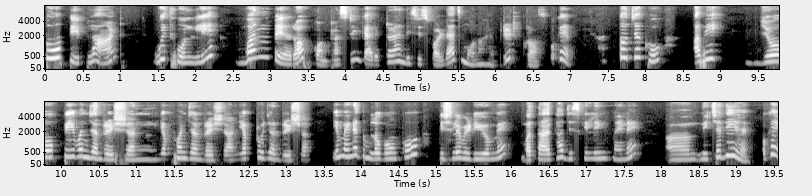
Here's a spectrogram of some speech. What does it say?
two pea plant with only one pair of contrasting character and this is called as monohybrid cross, okay? तो देखो, अभी जो P1 जनरेशन F1 जनरेशन F2 जनरेशन ये मैंने तुम लोगों को पिछले वीडियो में बताया था, जिसकी लिंक मैंने नीचे दी है ओके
